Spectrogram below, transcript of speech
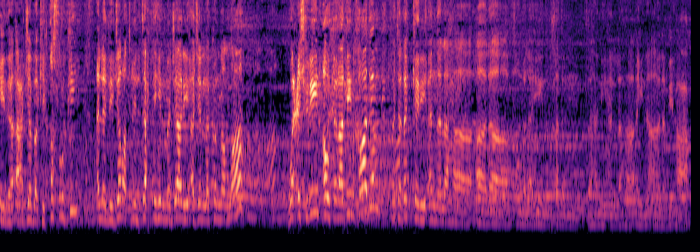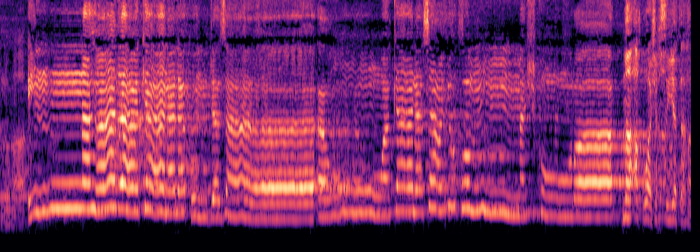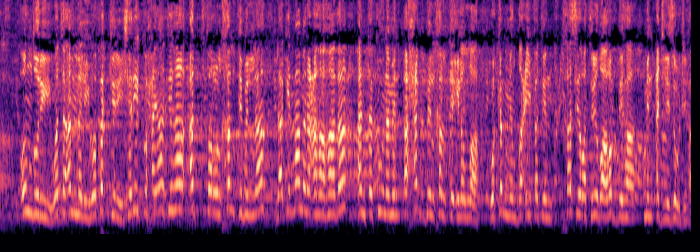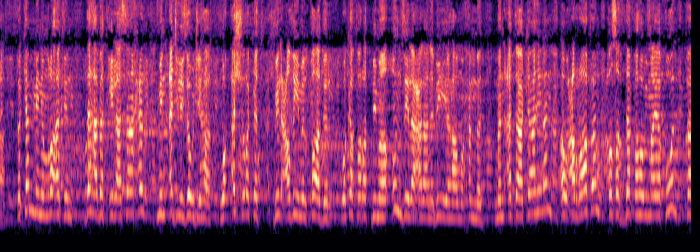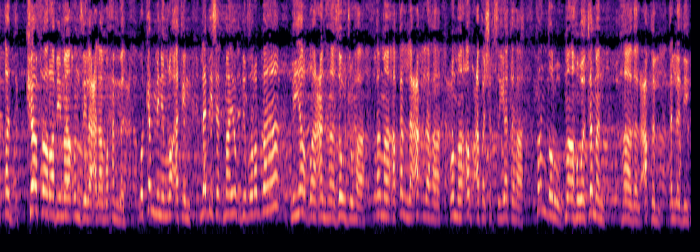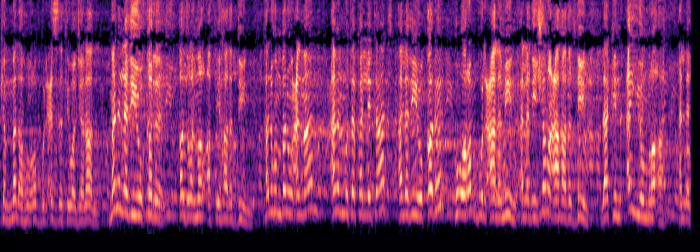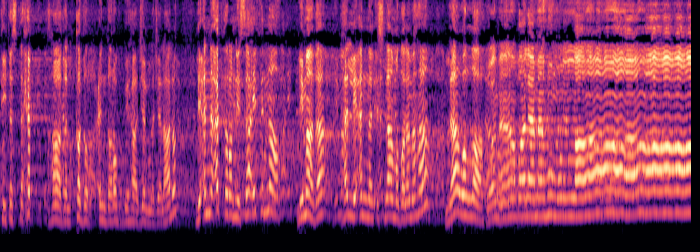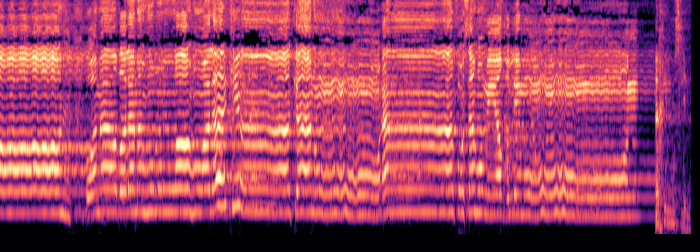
إذا أعجبك قصرك الذي جرت من تحته المجاري أجلكن الله وعشرين أو ثلاثين خادم فتذكري أن لها آلاف وملايين الخدم فهنيئا لها أين آل بها عقلها. إن هذا كان لكم جزاء وكان سعيكم مشكورا. ما أقوى شخصيتها؟ انظري وتأملي وفكري. شريك حياتها أكثر الخلق بالله لكن ما منعها هذا أن تكون من أحب الخلق إلى الله. وكم من ضعيفة خسرت رضا ربها من أجل زوجها. فكم من امرأة ذهبت إلى ساحر من أجل زوجها وأشركت بالعظيم القادر وكفرت بما أنزل على نبيها محمد. من أتى كاهنا أو عرافا فصدقه بما يقول فقد كفر بما أنزل على محمد. وكم من امرأة لبست ما يغضب ربها ليرضى عنها زوجها فما أقل عقلها وما أضعف شخصيتها. فانظروا ما هو ثمن هذا العقل الذي كمله رب العزة والجلال. من الذي يقرر قدر المرأة في هذا الدين؟ هل هم بنو علمان أم المتفلتات؟ الذي يقرر هو رب العالمين الذي شرع هذا الدين. لكن أي امرأة التي تستحق هذا القدر عند ربها جل جلاله لأن أكثر النساء في النار لماذا؟ هل لأن الإسلام ظلمها؟ لا والله وما ظلمهم الله وما ظلمهم الله ولكن كانوا أنفسهم يظلمون أخي المسلم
